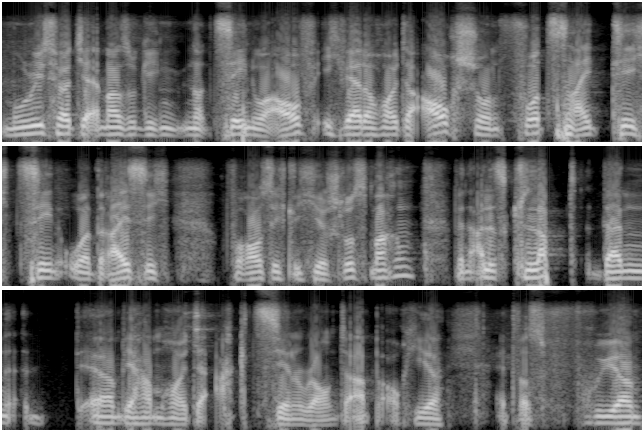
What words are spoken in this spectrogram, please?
Maurice hört ja immer so gegen 10 Uhr auf. Ich werde heute auch schon vorzeitig 10.30 Uhr voraussichtlich hier Schluss machen. Wenn alles klappt, dann äh, wir haben heute Aktien Roundup. Auch hier etwas früher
